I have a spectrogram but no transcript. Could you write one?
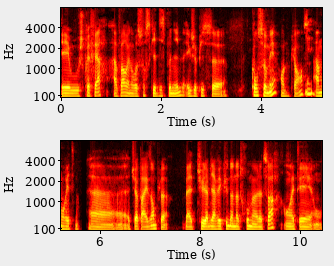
et où je préfère avoir une ressource qui est disponible et que je puisse consommer en l'occurrence à mon rythme. Euh, tu vois par exemple bah, tu l'as bien vécu dans notre room euh, l'autre soir. On était, on,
